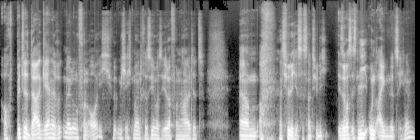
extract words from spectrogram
Auch bitte da gerne Rückmeldungen von euch. Würde mich echt mal interessieren, was ihr davon haltet. Ähm, natürlich ist das natürlich, sowas ist nie uneigennützig. Ne?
